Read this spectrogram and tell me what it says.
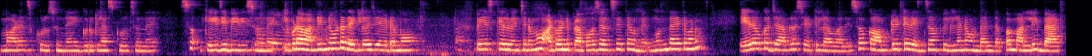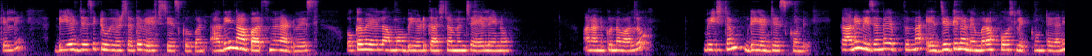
మోడల్ స్కూల్స్ ఉన్నాయి గురుకుల స్కూల్స్ ఉన్నాయి సో కేజీబీవీస్ ఉన్నాయి. ఇప్పుడు అవన్నింటిని కూడా రెగ్యులర్ చేయడమో పే స్కేల్ పెంచడము అటువంటి ప్రపోజల్స్ అయితే ఉన్నాయి. ముందైతే మనం ఏదో ఒక జాబ్లో సెటిల్ అవ్వాలి. సో కాంపిటేటివ్ ఎగ్జామ్ ఫీల్డ్లోనే ఉండాలి తప్ప మళ్ళీ బ్యాక్కి వెళ్ళి డిఎడ్ చేసి టూ ఇయర్స్ అయితే వేస్ట్ చేసుకోకండి. అది నా పర్సనల్ అడ్వైస్ ఒకవేళ అమ్మో బీఎడ్ కష్టం నేను చేయలేను అని అనుకున్న వాళ్ళు మీ ఇష్టం డిఎడ్ చేసుకోండి. కానీ నిజంగా చెప్తున్నా ఎస్జిటీలో నెంబర్ ఆఫ్ పోస్టులు ఎక్కువ ఉంటాయి కానీ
